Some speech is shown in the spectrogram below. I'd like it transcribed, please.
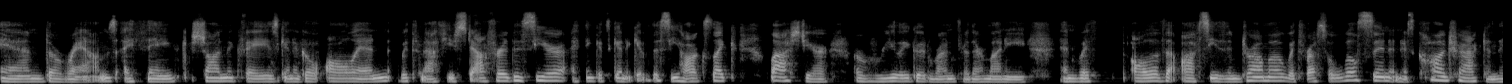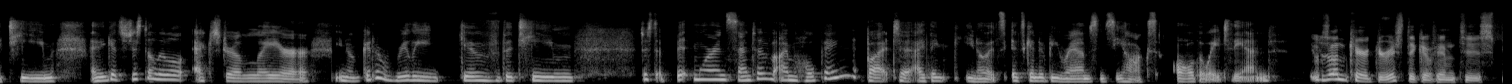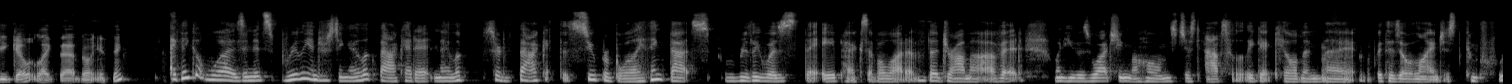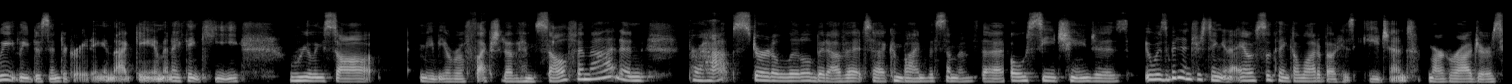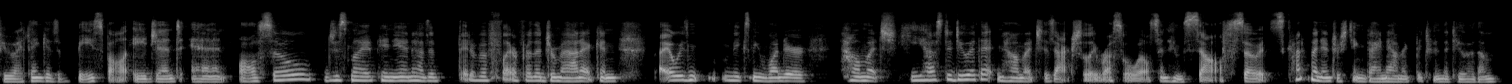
and the Rams. I think Sean McVay is going to go all in with Matthew Stafford this year. I think it's going to give the Seahawks, like last year, a really good run for their money. And with all of the offseason drama with Russell Wilson and his contract and the team. I think it's just a little extra layer, you know, going to really give the team just a bit more incentive, I'm hoping. But uh, I think, you know, it's it's going to be Rams and Seahawks all the way to the end. It was uncharacteristic of him to speak out like that, don't you think? I think it was. And it's really interesting. I look back at it and I look sort of back at the Super Bowl. I think that's really was the apex of a lot of the drama of it when he was watching Mahomes just absolutely get killed and with his O line just completely disintegrating in that game. And I think he really saw maybe a reflection of himself in that and perhaps stirred a little bit of it uh, combined with some of the OC changes. It was a bit interesting. And I also think a lot about his agent, Mark Rodgers, who I think is a baseball agent and also, just my opinion, has a bit of a flair for the dramatic. And I always makes me wonder how much he has to do with it and how much is actually Russell Wilson himself. So it's kind of an interesting dynamic between the two of them.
